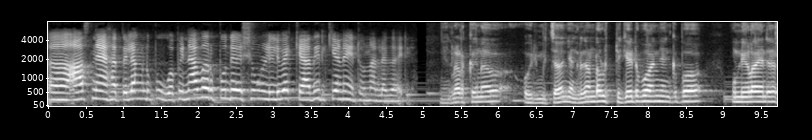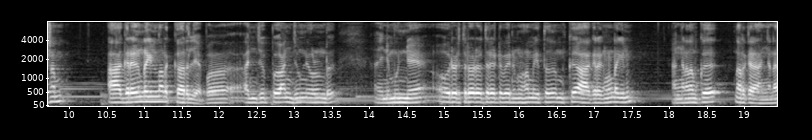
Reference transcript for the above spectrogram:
ആ, സ്നേഹത്തിൽ അങ്ങോട്ട് പോവുക പിന്നെ ആ വെറുപ്പും ദേഷ്യവും ഉള്ളിൽ വെക്കാതിരിക്കുകയാണ് ഏറ്റവും നല്ല കാര്യം. ഞങ്ങളടക്കം ഇങ്ങനെ ഒരുമിച്ച് ഞങ്ങൾ രണ്ടാൾ ഒറ്റയ്ക്കായിട്ട് പോകാൻ ഞങ്ങൾക്കിപ്പോൾ ഉണ്ണികളായതിന്റെ ശേഷം ആഗ്രഹം ഉണ്ടെങ്കിൽ നടക്കാറില്ല. അപ്പോൾ അഞ്ച് ഇപ്പോൾ അഞ്ച് ഉണ്ണികളുണ്ട്. അതിന് മുന്നേ ഓരോരുത്തർ ഓരോരുത്തരായിട്ട് വരുന്ന സമയത്ത് നമുക്ക് ആഗ്രഹങ്ങളുണ്ടെങ്കിലും അങ്ങനെ നമുക്ക് നടക്കാം. അങ്ങനെ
